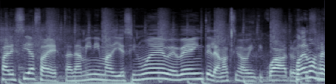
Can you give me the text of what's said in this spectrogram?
parecidas a estas, la mínima 19, 20, la máxima 24. podemos 25, ya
